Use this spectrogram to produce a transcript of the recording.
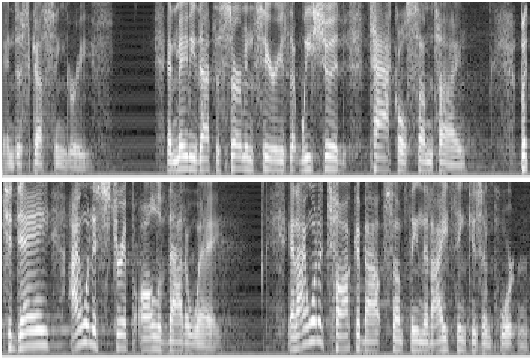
and discussing grief. And maybe that's a sermon series that we should tackle sometime. But today, I want to strip all of that away. And I want to talk about something that I think is important.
